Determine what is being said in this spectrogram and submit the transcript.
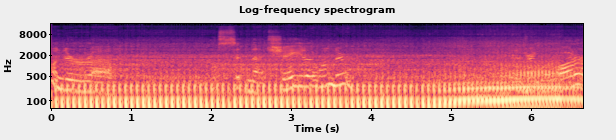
Wonder, uh, sit in that shade. I wonder. Get drink water.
